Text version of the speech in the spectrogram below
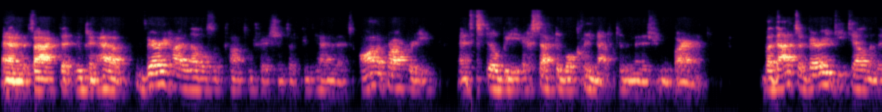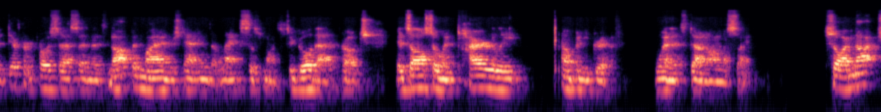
And the fact that you can have very high levels of concentrations of contaminants on a property and still be acceptable cleanup to the Ministry of Environment. But that's a very detailed and a different process, and it's not been my understanding that Lanxess wants to go that approach. It's also entirely company driven when it's done on the site. So I'm not,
